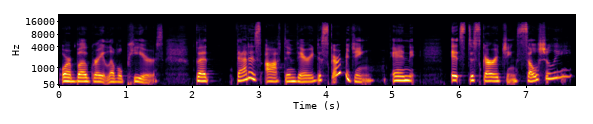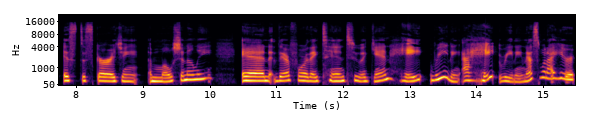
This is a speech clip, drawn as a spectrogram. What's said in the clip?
or above grade level peers. But that is often very discouraging. And it's discouraging socially, it's discouraging emotionally, and therefore they tend to again hate reading. I hate reading. That's what I hear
